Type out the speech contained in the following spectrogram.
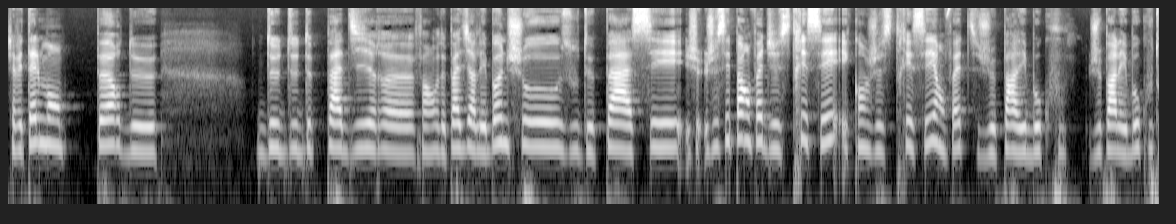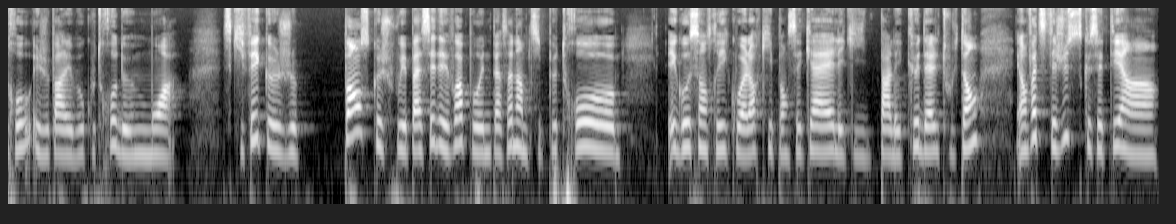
J'avais tellement peur de. De, de, pas dire euh, enfin de pas dire les bonnes choses ou de pas assez je, je sais pas en fait je stressais et quand je stressais en fait je parlais beaucoup je parlais beaucoup trop et je parlais beaucoup trop de moi ce qui fait que je pense que je pouvais passer des fois pour une personne un petit peu trop égocentrique ou alors qui pensait qu'à elle et qui parlait que d'elle tout le temps. Et en fait, c'était juste que c'était un.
